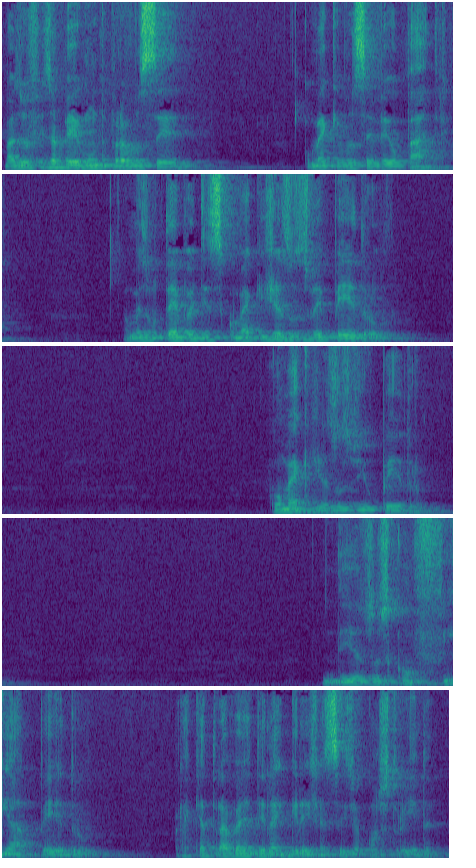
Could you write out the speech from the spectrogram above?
Mas eu fiz a pergunta para você: como é que você vê o Padre? Ao mesmo tempo, eu disse como é que Jesus vê Pedro. Como é que Jesus viu Pedro? Jesus confia a Pedro para que através dele a igreja seja construída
